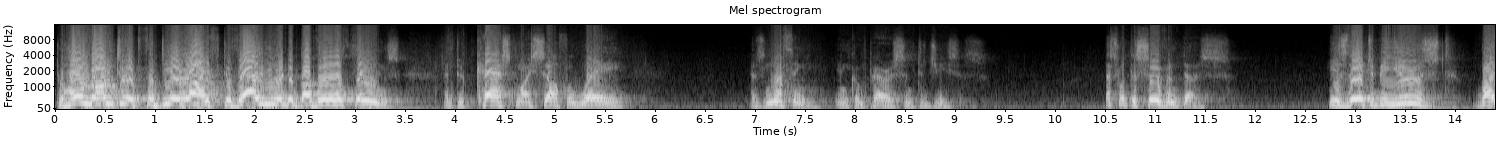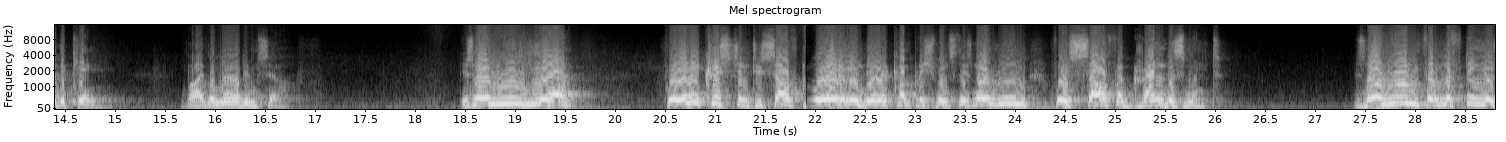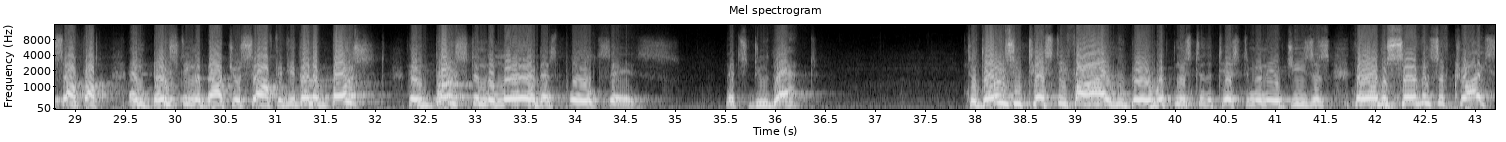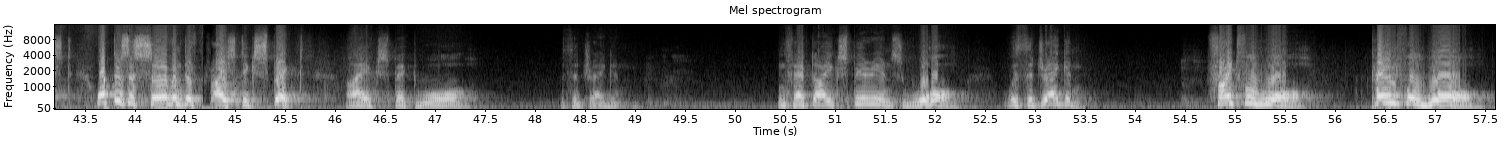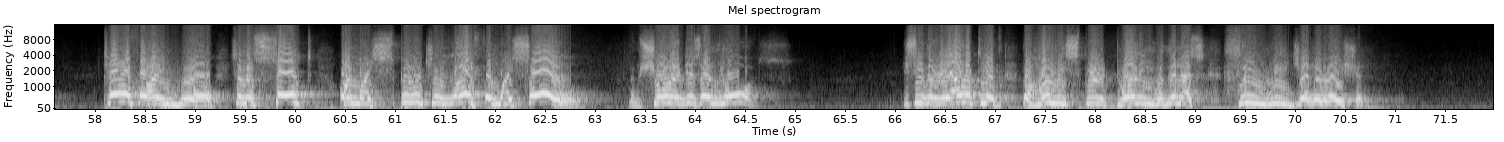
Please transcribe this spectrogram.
to hold on to it for dear life, to value it above all things and to cast myself away as nothing in comparison to Jesus. That's what the servant does. He is there to be used by the king, by the Lord himself. There's no room here for any Christian to self glory in their accomplishments. There's no room for self aggrandizement. There's no room for lifting yourself up and boasting about yourself. If you're going to boast, then boast in the Lord, as Paul says. Let's do that. To those who testify, who bear witness to the testimony of Jesus, they are the servants of Christ. What does a servant of Christ expect? I expect war with the dragon. In fact, I experience war with the dragon. Frightful war, painful war, terrifying war. It's an assault on my spiritual life, on my soul. I'm sure it is on yours. You see, the reality of the Holy Spirit dwelling within us through regeneration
